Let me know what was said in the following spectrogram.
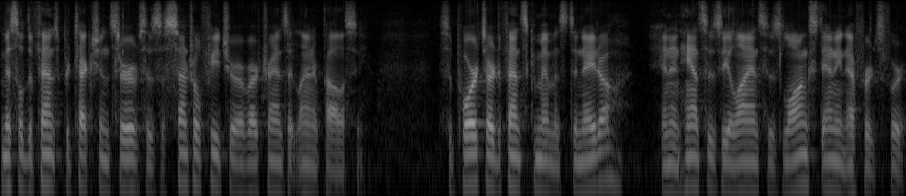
missile defense protection serves as a central feature of our transatlantic policy, supports our defense commitments to NATO, and enhances the alliance's long-standing efforts for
